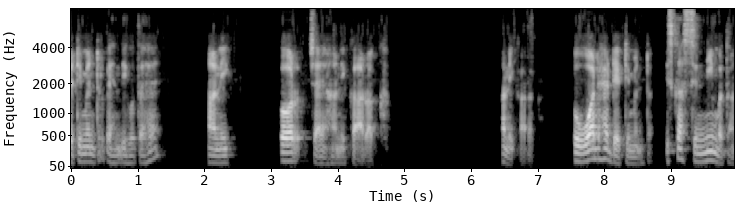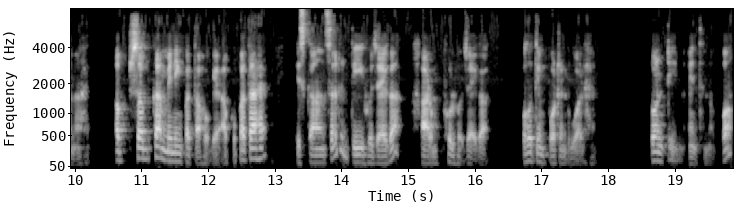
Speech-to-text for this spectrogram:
डेटिमेंटल का हिंदी होता है हानिकर चाहे हानिकारक। हानिकारक। तो वर्ड है डेटिमेंटल इसका सिन्नी बताना है। अब सबका मीनिंग पता हो गया। आपको पता है? इसका आंसर डी हो जाएगा, हार्मफुल हो जाएगा। बहुत इंपॉर्टेंट वर्ड है। Twenty ninth number.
